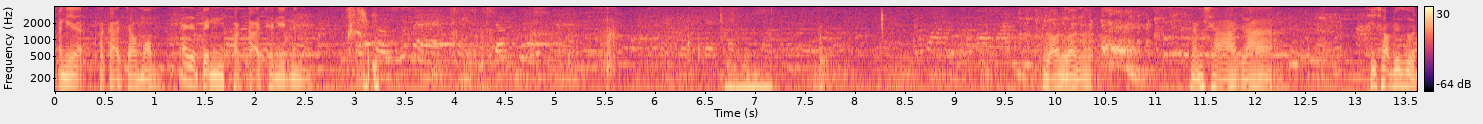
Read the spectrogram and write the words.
อันนี้แหละผักกาดเจ้าหม่อม น่าจะเป็นผักกาดชนิดหนึ่ง ไก่ดำใช่ไหมร้อนร้อนร้อนน้ำชาจ้า ที่ชอบที่สุด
